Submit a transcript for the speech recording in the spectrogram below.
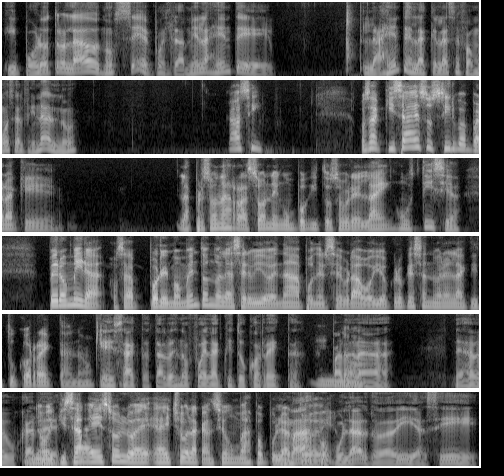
Y por otro lado, no sé, pues también la gente, la gente es la que la hace famosa al final, ¿no? Ah, sí. O sea, quizá eso sirva para que las personas razonen un poquito sobre la injusticia. Pero mira, o sea, por el momento no le ha servido de nada ponerse bravo. Yo creo que esa no era la actitud correcta, ¿no? Exacto, tal vez no fue la actitud correcta, para nada. Déjame buscar. No, y quizá eso lo ha hecho la canción más popular más todavía. Más popular todavía, sí.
